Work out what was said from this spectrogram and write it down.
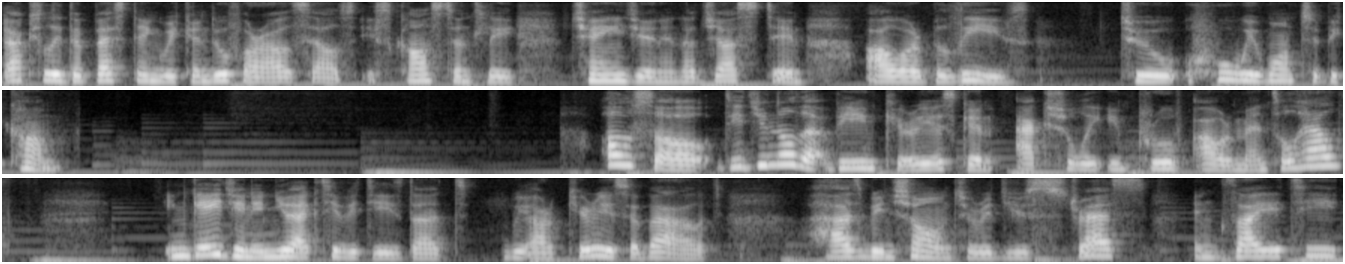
actually the best thing we can do for ourselves is constantly changing and adjusting our beliefs to who we want to become. Also, did you know that being curious can actually improve our mental health? Engaging in new activities that we are curious about has been shown to reduce stress, anxiety,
